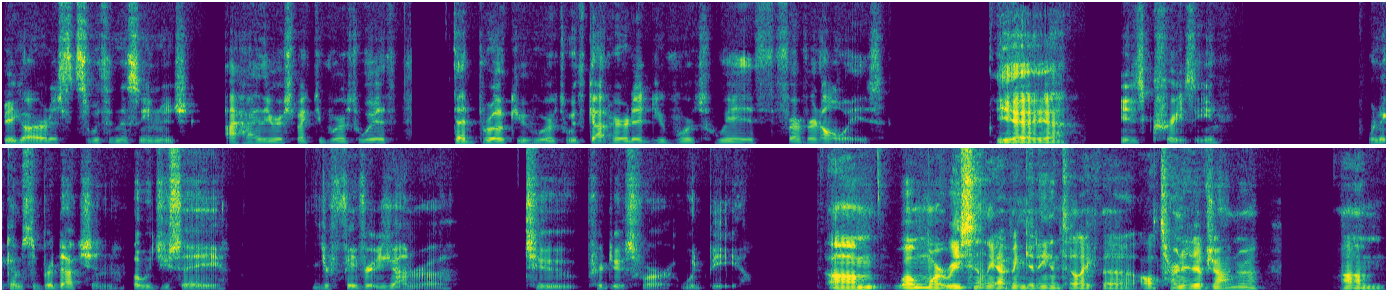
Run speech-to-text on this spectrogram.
big artists within the scene, which I highly respect. You've worked with Dead Broke, you've worked with Got Hurted, you've worked with Forever and Always. Yeah, yeah. Is crazy. When it comes to production, what would you say your favorite genre to produce for would be? Um, well, more recently I've been getting into like the alternative genre. Um,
